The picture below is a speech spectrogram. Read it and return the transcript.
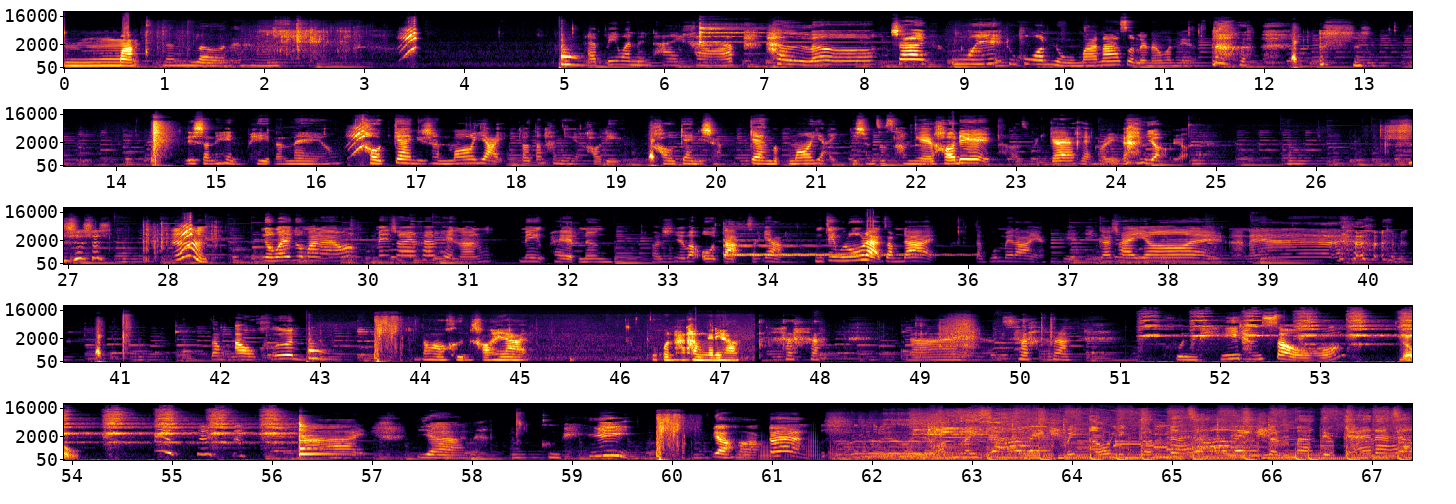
อืมมานั่งรอนะฮะแฮปปี้วันเลนไทน์ครับ ฮัลโหล ใช่ อุ๊ยทุกคนหนูมาหน้าสดเลยนะวันเนี้ย ดิฉันเห็นเพจนั้นแล้ว เขาแกล้งดิฉันหม้อใหญ่ เราต้องทำยังไงกับเขาดี เขาแกล้งดิฉัน แกล้งแบบหม้อใหญ่ ดิฉันจะทำยังไงกับเขาดี เราจะไปแก้แค้นเขาดีหยอกหยอก อืมหนูไปดูมาแล้ว ไม่ใช่แค่เพจนั้น มีอีกเพจหนึ่งเขาชื่อว่าโอตะสักอย่าง จริงๆรู้แหละจำได้ แต่พูดไม่ได้ไงเพจนี้ก็ใช่ย่อยอันนี้ ต้องเอาคืนต้องเอาคืนเขาให้ได้ ทุกคนคะทำไงดีคะ ได้นะ คุณพี่ทั้งสอง No. อย่านะ คุณพี่ อย่าหาแกล้งไม่ไม่เอาอย่างนั้นนะเงินมากเดี๋ยวแกนะ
